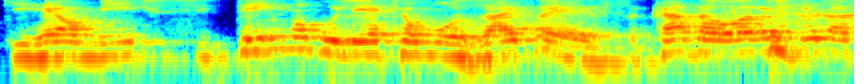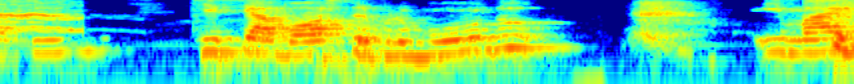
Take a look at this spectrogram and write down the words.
que realmente, se tem uma mulher que é um mosaico, é essa. Cada hora um pedacinho que se amostra para o mundo e mais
